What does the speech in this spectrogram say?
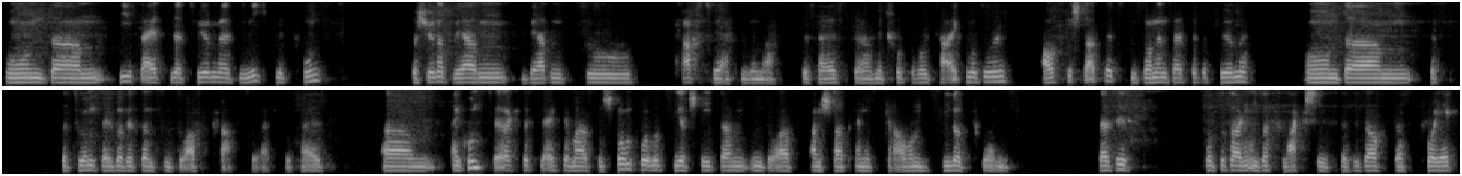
Und ähm, die Seiten der Türme, die nicht mit Kunst verschönert werden, werden zu Kraftwerken gemacht. Das heißt, äh, mit Photovoltaikmodulen ausgestattet, die Sonnenseite der Türme. Und ähm, das, der Turm selber wird dann zum Dorfkraftwerk. Das heißt, ein Kunstwerk, das gleichermaßen Strom produziert, steht dann im Dorf anstatt eines grauen Siloturms. Das ist sozusagen unser Flaggschiff. Das ist auch das Projekt,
